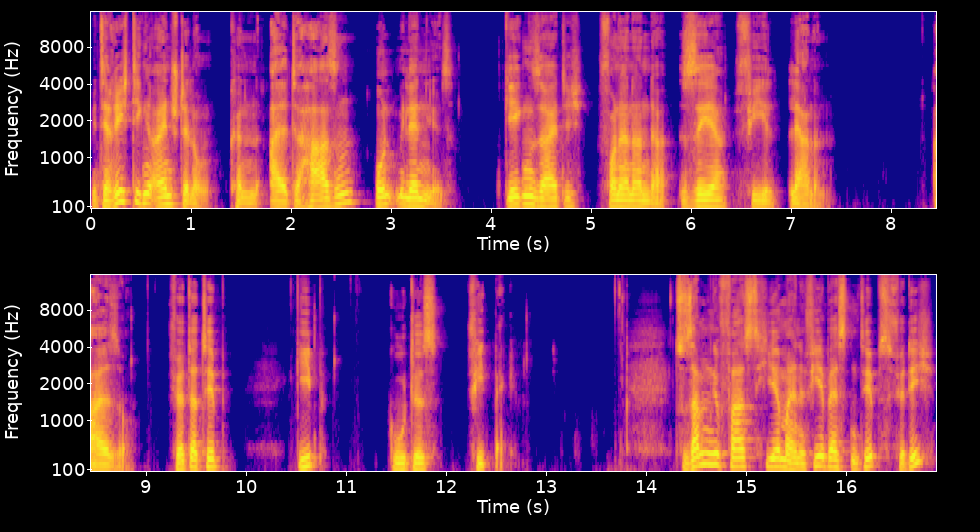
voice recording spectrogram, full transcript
Mit der richtigen Einstellung können alte Hasen und Millennials gegenseitig voneinander sehr viel lernen. Also, vierter Tipp, gib gutes Feedback. Zusammengefasst hier meine vier besten Tipps für dich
